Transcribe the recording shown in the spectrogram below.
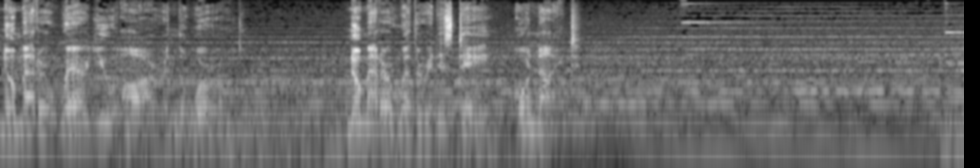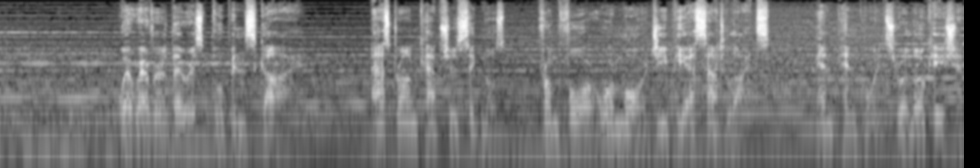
No matter where you are in the world, no matter whether it is day or night, wherever there is open sky, Astron captures signals from four or more GPS satellites and pinpoints your location.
